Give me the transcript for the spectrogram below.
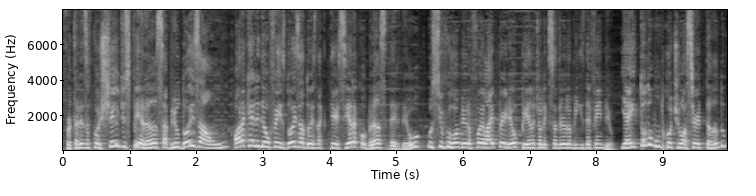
Fortaleza ficou cheio de esperança, abriu 2 a 1 A hora que a LDU fez 2 a 2 na terceira cobrança da LDU, o Silvio Romero foi lá e perdeu o pênalti, o Alexander Domingues defendeu. E aí todo mundo continuou acertando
